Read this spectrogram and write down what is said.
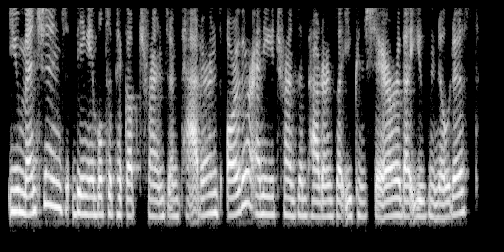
You mentioned being able to pick up trends and patterns. Are there any trends and patterns that you can share that you've noticed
